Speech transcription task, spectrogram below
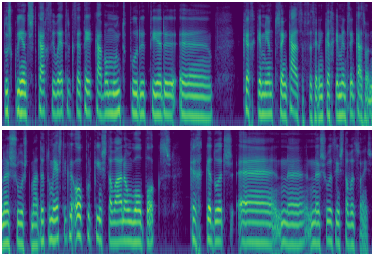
dos clientes de carros elétricos até acabam muito por ter uh, carregamentos em casa, fazerem carregamentos em casa, ou nas suas tomadas domésticas, ou porque instalaram wallboxes, carregadores uh, na, nas suas instalações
